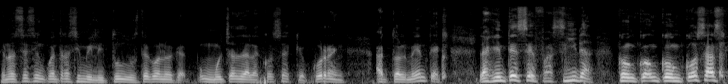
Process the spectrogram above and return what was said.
yo no sé si encuentra similitud usted con, muchas de las cosas que ocurren actualmente. La gente se fascina con, con cosas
